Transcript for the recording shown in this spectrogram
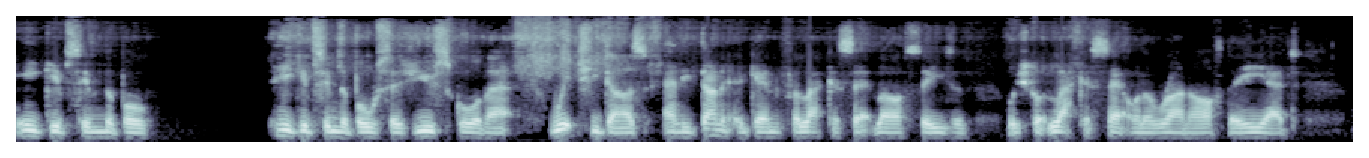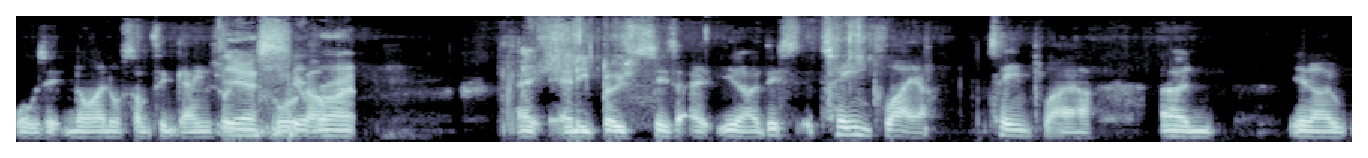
He gives him the ball. He gives him the ball, says you score that, which he does, and he done it again for Lacazette last season, which got Lacazette on a run after he had what was it nine or something games where he Yes, scored you're goal right. and, and he boosts his, uh, you know, this team player, team player, and you know,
